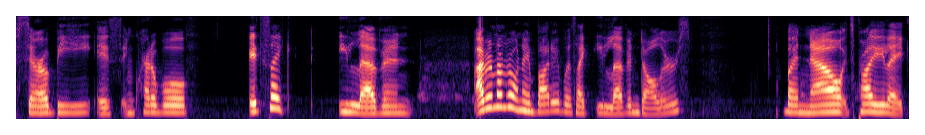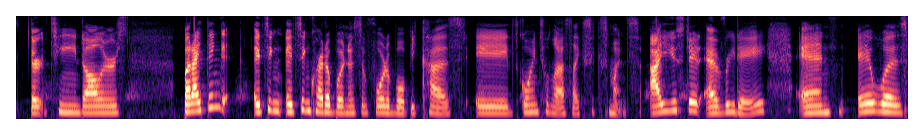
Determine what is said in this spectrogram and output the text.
CeraVe is incredible. It's like 11 I remember when I bought it, it was like $11. But now it's probably like $13. But I think it's in, it's incredible and it's affordable because it's going to last like six months. I used it every day, and it was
